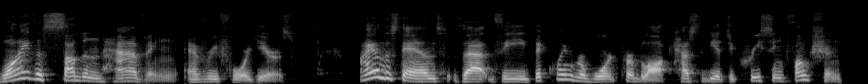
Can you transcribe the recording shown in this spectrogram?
why the sudden halving every four years? I understand that the Bitcoin reward per block has to be a decreasing function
